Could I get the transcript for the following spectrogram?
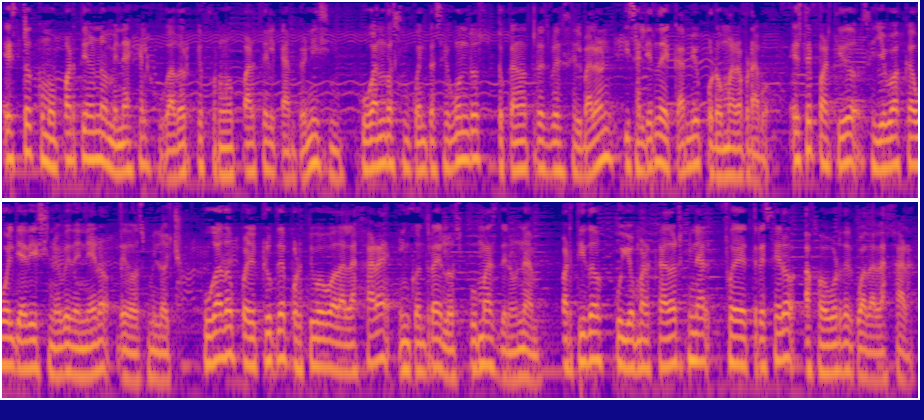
Esto como parte de un homenaje al jugador que formó parte del campeonísimo, jugando 50 segundos, tocando tres veces el balón y saliendo de cambio por Omar Bravo. Este partido se llevó a cabo el día 19 de enero de 2008, jugado por el Club Deportivo Guadalajara en contra de los Pumas del UNAM, partido cuyo marcador final fue de 3-0 a favor del Guadalajara,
